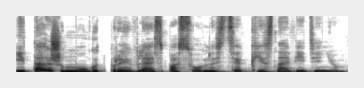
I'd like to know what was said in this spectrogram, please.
и также могут проявлять способности к ясновидению.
